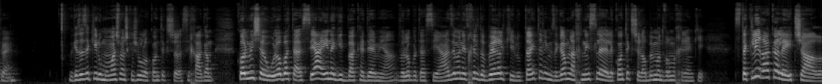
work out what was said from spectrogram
כן. בגלל זה זה כאילו ממש ממש קשור לקונטקסט של השיחה. גם כל מי שהוא לא בתעשייה, היא נגיד באקדמיה ולא בתעשייה, אז אם אני אתחיל לדבר על כאילו טייטלים, זה גם להכניס לקונטקסט של הרבה מאוד דברים אחרים. כי תסתכלי רק על HR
